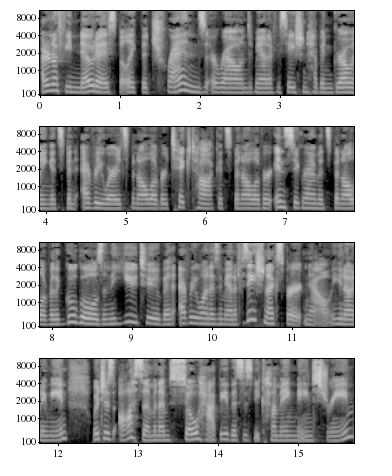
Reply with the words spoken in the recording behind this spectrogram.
I don't know if you noticed, but like the trends around manifestation have been growing. It's been everywhere. It's been all over TikTok. It's been all over Instagram. It's been all over the Googles and the YouTube and everyone is a manifestation expert now. You know what I mean? Which is awesome. And I'm so happy this is becoming mainstream.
